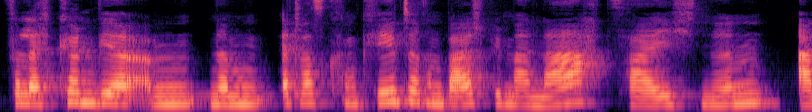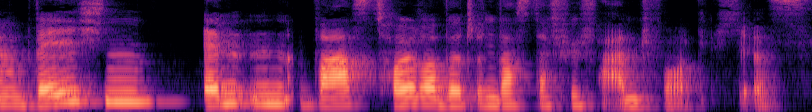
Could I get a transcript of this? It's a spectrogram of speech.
Vielleicht können wir an einem etwas konkreteren Beispiel mal nachzeichnen, an welchen Enden was teurer wird und was dafür verantwortlich ist.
